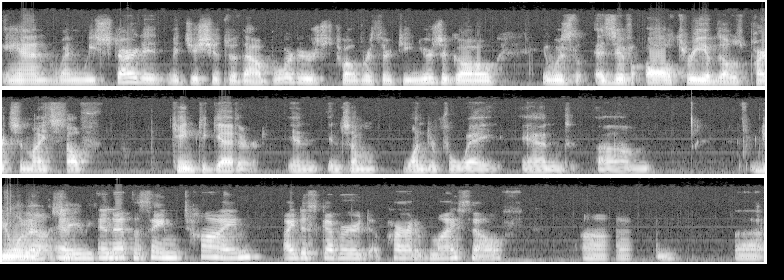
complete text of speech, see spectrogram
And when we started Magicians Without Borders 12 or 13 years ago, it was as if all three of those parts of myself came together in in some wonderful way. And um, do you want to Yeah, say and, anything? and at the same time, I discovered a part of myself, uh, uh,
